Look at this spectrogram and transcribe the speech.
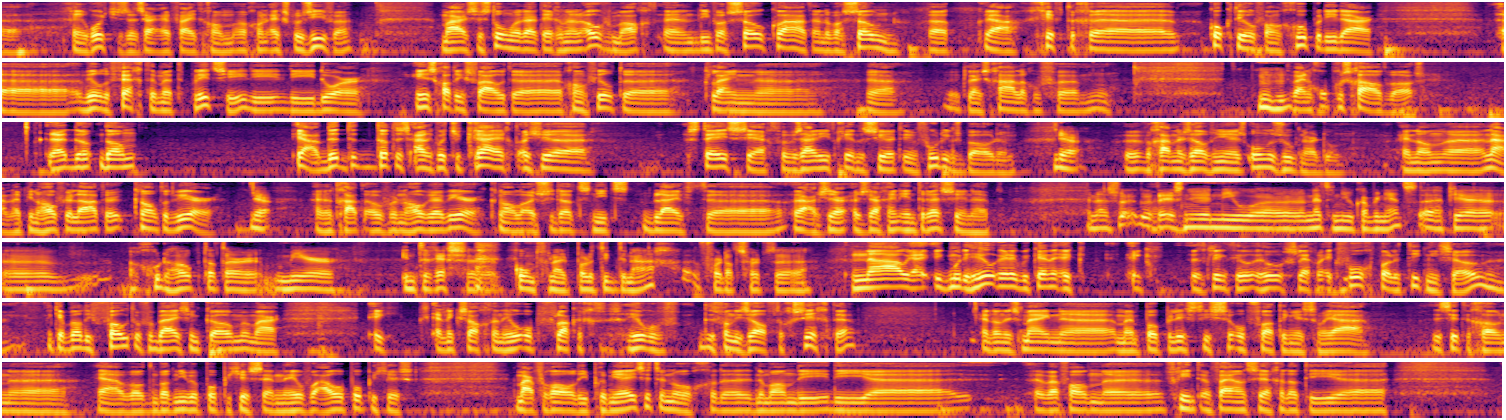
geen rotjes, dat zijn in feite gewoon, gewoon explosieven. Maar ze stonden daar tegen een overmacht en die was zo kwaad. En er was zo'n ja, giftige cocktail van groepen die daar wilden vechten met de politie. Die, die door inschattingsfouten eh, gewoon veel te klein, uh, ja, kleinschalig of uh, te weinig opgeschaald was. Dan, dan ja, dat is eigenlijk wat je krijgt als je steeds zegt: we zijn niet geïnteresseerd in voedingsbodem. Ja. We, we gaan er zelfs niet eens onderzoek naar doen. En dan, uh, nou, dan heb je een half jaar later, knalt het weer. Ja. En het gaat over een half jaar weer knallen als je dat niet blijft, uh, ja, als, je daar, als je daar geen interesse in hebt. En als er is nu een nieuw, uh, net een nieuw kabinet. Uh, heb je uh, een goede hoop dat er meer interesse komt vanuit politiek Den Haag voor dat soort. Nou ja, ik moet heel eerlijk bekennen. Ik, ik, het klinkt heel, heel slecht, maar ik volg politiek niet zo. Ik heb wel die foto voorbij zien komen, maar ik, en ik zag dan heel oppervlakkig heel veel van diezelfde gezichten. En dan is mijn, mijn populistische opvatting is van ja, er zitten gewoon ja, wat, wat nieuwe poppetjes en heel veel oude poppetjes. Maar vooral die premier zit er nog. De, de man die, die, uh, waarvan vriend en vijand zeggen dat hij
